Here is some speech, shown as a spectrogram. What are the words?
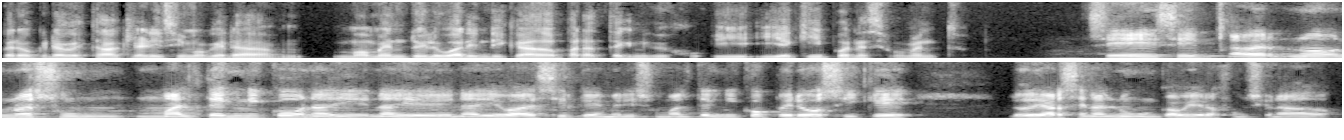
pero creo que estaba clarísimo que era momento y lugar indicado para técnico y, equipo en ese momento. Sí, sí, a ver, no, no es un mal técnico, nadie, nadie, nadie va a decir que Emery es un mal técnico, pero sí que lo de Arsenal nunca hubiera funcionado,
